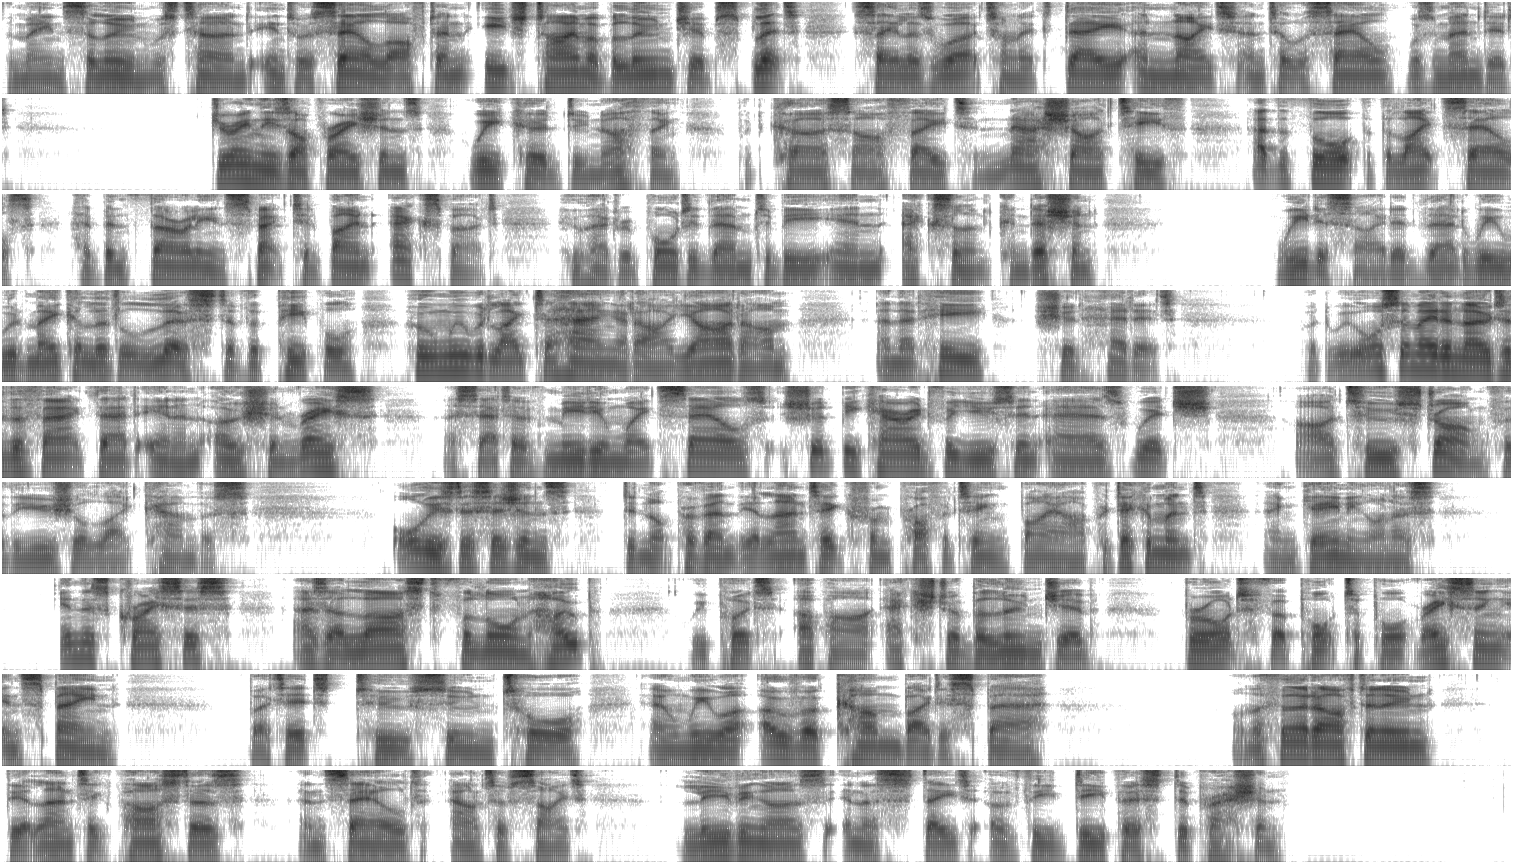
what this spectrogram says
The main saloon was turned into a sail loft, and each time a balloon jib split, sailors worked on it day and night until the sail was mended. During these operations, we could do nothing but curse our fate and gnash our teeth at the thought that the light sails had been thoroughly inspected by an expert who had reported them to be in excellent condition. We decided that we would make a little list of the people whom we would like to hang at our yardarm, and that he should head it. But we also made a note of the fact that in an ocean race, a set of medium weight sails should be carried for use in airs which are too strong for the usual light canvas. All these decisions did not prevent the Atlantic from profiting by our predicament and gaining on us. In this crisis, as a last forlorn hope, we put up our extra balloon jib, brought for port to port racing in Spain, but it too soon tore, and we were overcome by despair. On the third afternoon, the Atlantic passed us and sailed out of sight, leaving us in a state of the deepest depression.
